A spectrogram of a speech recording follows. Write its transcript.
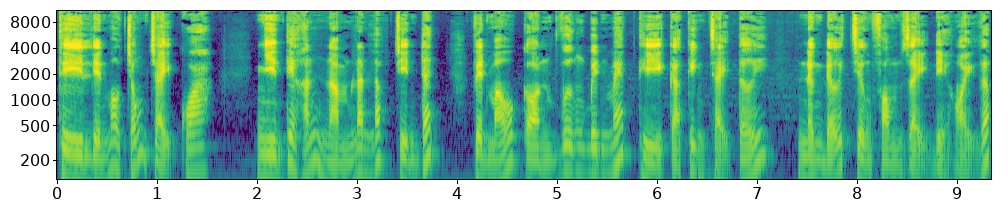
thì liền mau chóng chạy qua. Nhìn thấy hắn nằm lăn lóc trên đất, vệt máu còn vương bên mép thì cả kinh chạy tới, nâng đỡ Trương Phong dậy để hỏi gấp.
